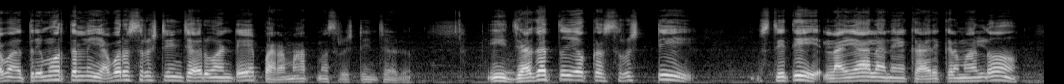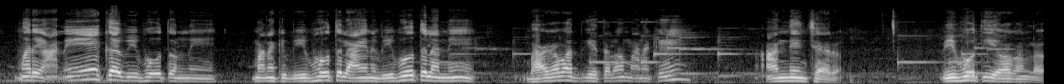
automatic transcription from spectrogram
ఎవ త్రిమూర్తుల్ని ఎవరు సృష్టించారు అంటే పరమాత్మ సృష్టించాడు. ఈ జగత్తు యొక్క సృష్టి స్థితి లయాలనే కార్యక్రమాల్లో మరి అనేక విభూతుల్ని మనకి విభూతులు ఆయన విభూతులన్నీ భగవద్గీతలో మనకి అందించారు విభూతి యోగంలో.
